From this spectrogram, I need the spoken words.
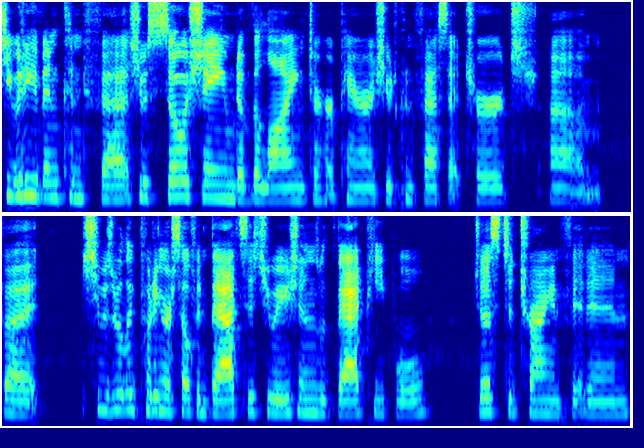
She would even confess. She was so ashamed of the lying to her parents. She would confess at church. Um, but she was really putting herself in bad situations with bad people just to try and fit in.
